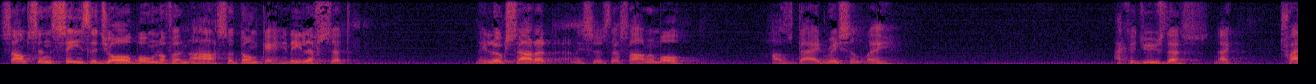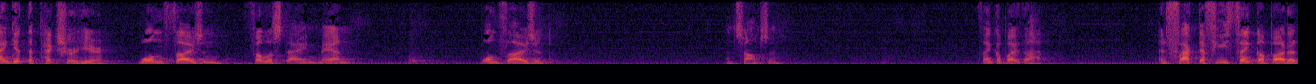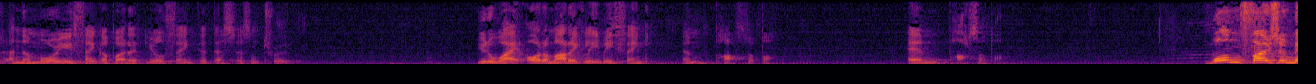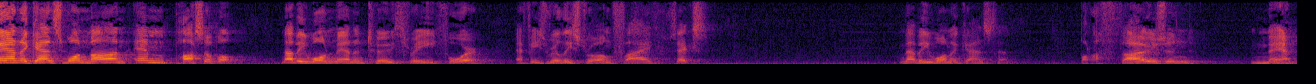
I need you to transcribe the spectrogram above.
Samson sees the jawbone of an ass, a donkey, and he lifts it. And he looks at it and he says, This animal has died recently. I could use this. Now, try and get the picture here 1,000 Philistine men. 1,000. And Samson. Think about that. In fact, if you think about it, and the more you think about it, you'll think that this isn't true. You know why? Automatically we think impossible. Impossible. 1,000 men against one man? Impossible. Maybe one man and two, three, four. If he's really strong, five, six. Maybe one against him. But a thousand men,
